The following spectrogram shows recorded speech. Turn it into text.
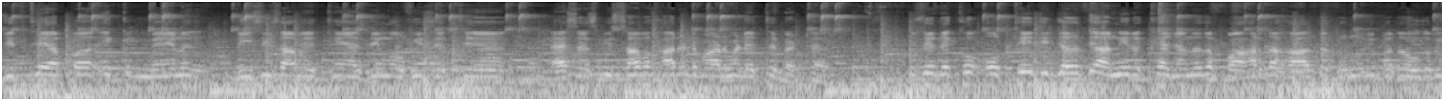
ਜਿੱਥੇ ਆਪਾਂ ਇੱਕ ਮੇਨ ਡੀਸੀ ਸਾਹਿਬ ਇੱਥੇ ਆ ਐਸਡੀਐਮ ਆਫਿਸ ਇੱਥੇ ਆ ਐਸਐਸਪੀ ਸਭ ਹਰ ਡਿਪਾਰਟਮੈਂਟ ਇੱਥੇ ਬੈਠਾ ਤੁਸੀਂ ਦੇਖੋ, ਉੱਥੇ ਚੀਜ਼ਾਂ ਦਾ ਧਿਆਨ ਨਹੀਂ ਰੱਖਿਆ ਜਾਂਦਾ ਤਾਂ ਬਾਹਰ ਦਾ ਹਾਲ ਤਾਂ ਤੁਹਾਨੂੰ ਵੀ ਪਤਾ ਹੋਊਗਾ ਵੀ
